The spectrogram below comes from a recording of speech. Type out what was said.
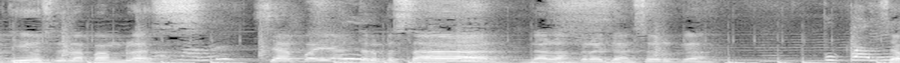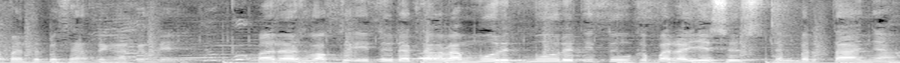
Matius 18 Siapa yang terbesar dalam kerajaan surga? Siapa yang terbesar? Dengarkan deh. Pada waktu itu datanglah murid-murid itu kepada Yesus dan bertanya,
